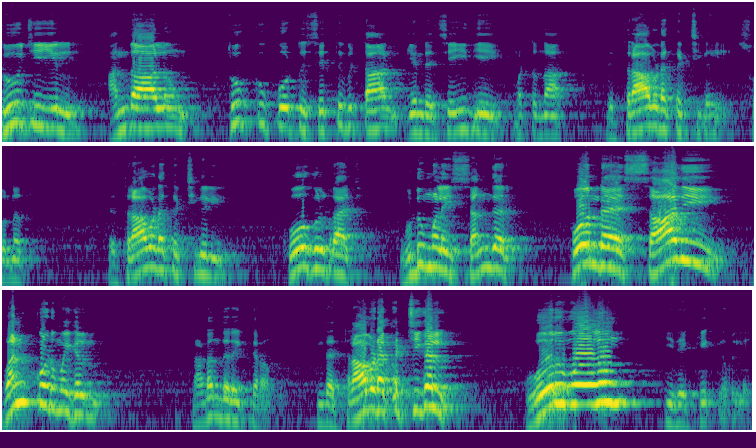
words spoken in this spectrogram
டூ ஜியில் அந்த ஆளும் தூக்கு போட்டு செத்துவிட்டான் என்ற செய்தியை மட்டும்தான் இந்த திராவிட கட்சிகள் சொன்னது. இந்த திராவிட கட்சிகளில் கோகுல்ராஜ் உடுமலை சங்கர் போன்ற சாதி வன்கொடுமைகள் நடந்திருக்கிறது. இந்த திராவிட கட்சிகள் ஒருபோதும் இதை கேட்கவில்லை.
